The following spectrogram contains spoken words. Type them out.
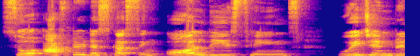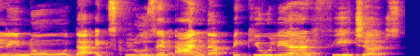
So after discussing all these things, we generally know the exclusive and the peculiar features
